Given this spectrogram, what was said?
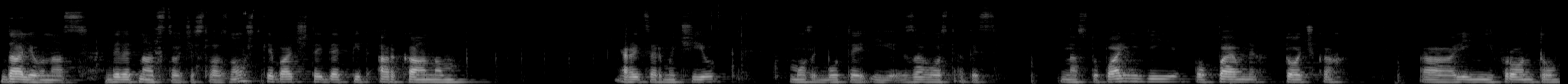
Далі у нас 19 числа, знову ж таки, бачите, йде під арканом рицар мечів. Можуть бути і загостритись наступальні дії по певних точках лінії фронту.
